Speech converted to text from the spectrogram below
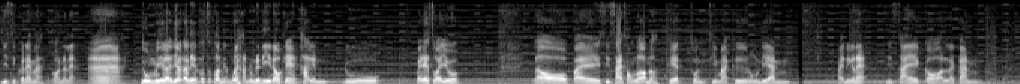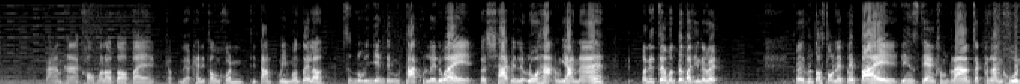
20 ก็ได้มาก่อนนั่นแหละอ่าดูมีเหลือเยอะตอนนี้ตอนนี้บริหารดูได้ดีนะโอเคค่าอื่นดูไปได้สวยอยู่ เราไปซีไซส์สองรอบเนาะเคสส่วนที่หมายคือโรงเรียน ไปนี่ก็แหละซีดีไซน์ก่อนแล้วกัน ตามหาของของเราต่อไปกับเหลือแค่ที่สองคนที่ตามมีมอนเตอร์เราซึ่งลมเย็นๆเต็มปากคุณเลยด้วยรสชาติเป็นโลหะบางอย่างนะ ตอนนี้เจอมอนเตอร์บ่อยจริงนะด้วยเฮ้ยคุณต่อสองในเป๊ะไปได้ยินเสียงคำรามจากข้างหลังคุณ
